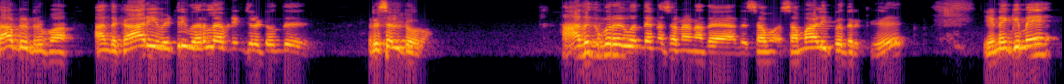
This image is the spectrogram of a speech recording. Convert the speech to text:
சாப்பிட்டுட்டு இருப்பான். அந்த காரிய வெற்றி வரல அப்படின்னு சொல்லிட்டு வந்து ரிசல்ட் வரும். அதுக்கு பிறகு வந்து என்ன சொன்னான்? அதை அதை சம சமாளிப்பதற்கு என்னைக்குமே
